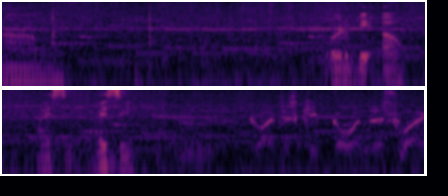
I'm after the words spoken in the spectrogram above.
Um. Where to be? Oh, I see. I see. Do I just keep going this way?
